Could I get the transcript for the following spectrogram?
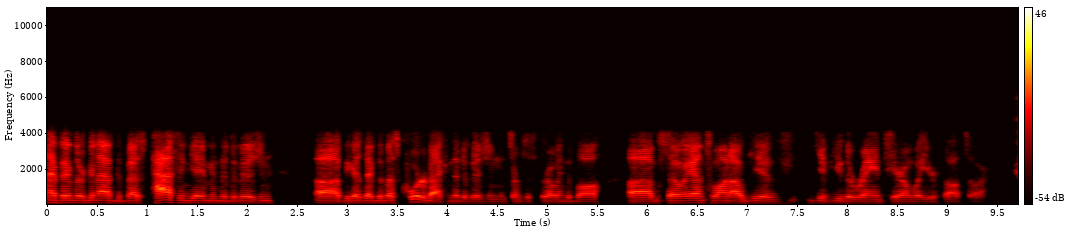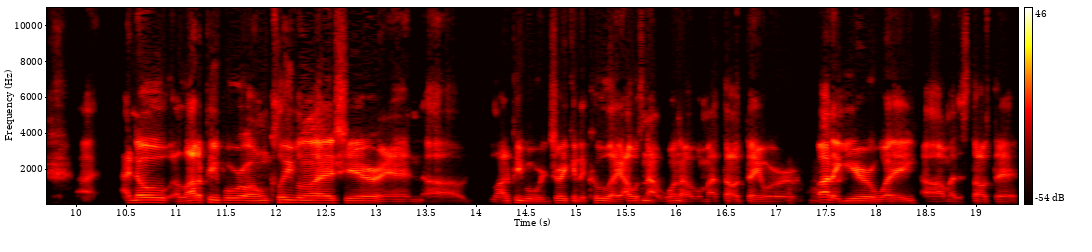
I think they're going to have the best passing game in the division uh, because they have the best quarterback in the division in terms of throwing the ball. Um, so Antoine, I'll give give you the reins here on what your thoughts are. I, I know a lot of people were on Cleveland last year, and uh, a lot of people were drinking the Kool Aid. I was not one of them. I thought they were about a year away. Um, I just thought that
